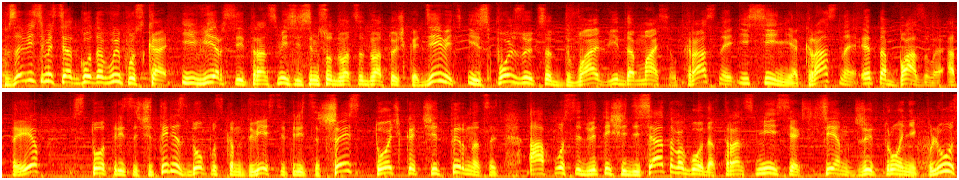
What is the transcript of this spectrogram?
В зависимости от года выпуска и версии трансмиссии 722.9 используются два вида масел – красное и синее. Красное – это базовая АТФ 134 с допуском 236.14. А после 2010 года в трансмиссиях 7G Tronic Plus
